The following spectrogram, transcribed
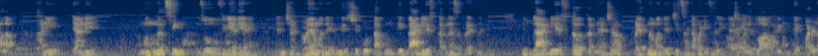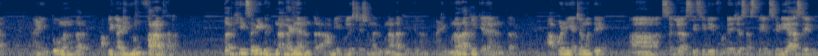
आला आणि त्याने मंगलसिंग जो फिर्यादी आहे त्यांच्या डोळ्यामध्ये मिरचीपूट टाकून ती बॅग लिफ्ट करण्याचा प्रयत्न केला. ही ब्लॅक लिफ्ट करण्याच्या प्रयत्नामध्ये जी झटापटी झाली त्याच्यामध्ये तो आरोपी तिथे पडला आणि तो नंतर आपली गाडी घेऊन फरार झाला. तर ही सगळी घटना घडल्यानंतर आम्ही पोलीस स्टेशनमध्ये गुन्हा दाखल केला आणि गुन्हा दाखल केल्यानंतर आपण याच्यामध्ये सगळं C C T V footages असतील सी डी आर असेल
